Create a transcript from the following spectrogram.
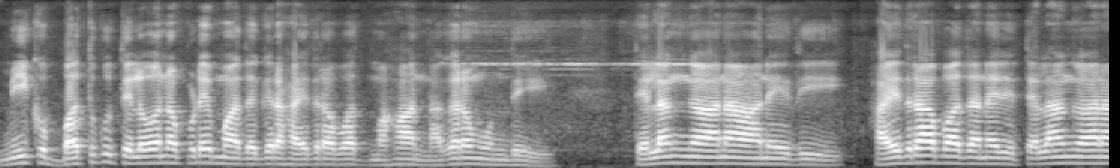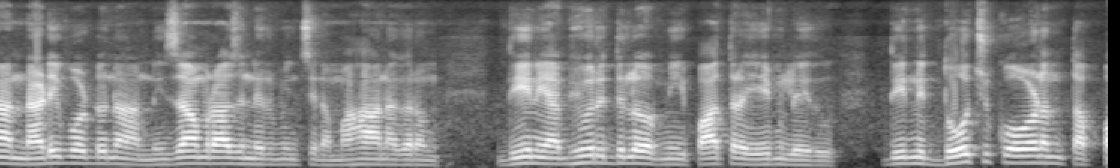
మీకు బతుకు తెలియనప్పుడే మా దగ్గర హైదరాబాద్ మహానగరం ఉంది. తెలంగాణ అనేది హైదరాబాద్ అనేది తెలంగాణ నడిబొడ్డున నిజాం రాజు నిర్మించిన మహానగరం. దీని అభివృద్ధిలో మీ పాత్ర ఏమీ లేదు. దీన్ని దోచుకోవడం తప్ప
